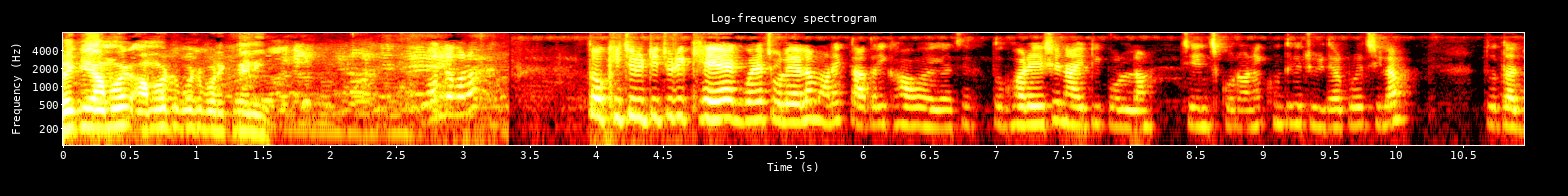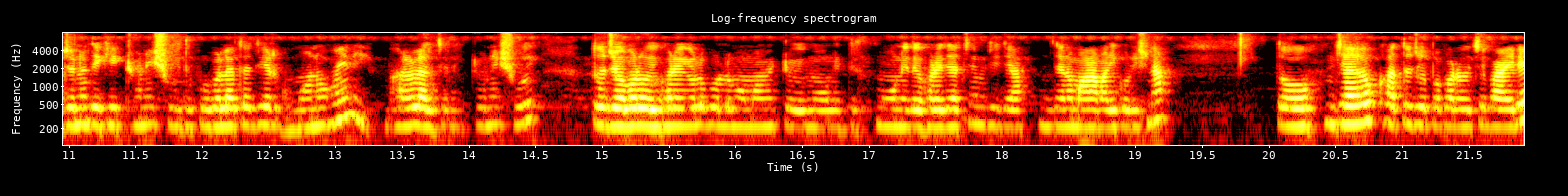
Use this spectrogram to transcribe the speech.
দেখি, আমার আমার একটু বসে পড়ে খেয়ে তো খিচুড়ি টিচুড়ি খেয়ে একবারে চলে এলাম, অনেক তাড়াতাড়ি খাওয়া হয়ে গেছে। তো ঘরে এসে নাইটি পরলাম, চেঞ্জ করে অনেকক্ষণ থেকে চুড়িদার পরেছিলাম। তো তার জন্য দেখি একটুখানি শুই দুপুরবেলাতে যে আর ঘুমানো হয়নি, ভালো লাগছে না একটুখানি শুই তো জবার ওই ঘরে গেলো, বলল, মামা, আমি একটু ওই মৌনিতে মৌনিদের ঘরে যাচ্ছি। আমি যা, যেন মারামারি করিস না। তো যাই হোক, খাদ্য জোর পাপা রয়েছে বাইরে।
